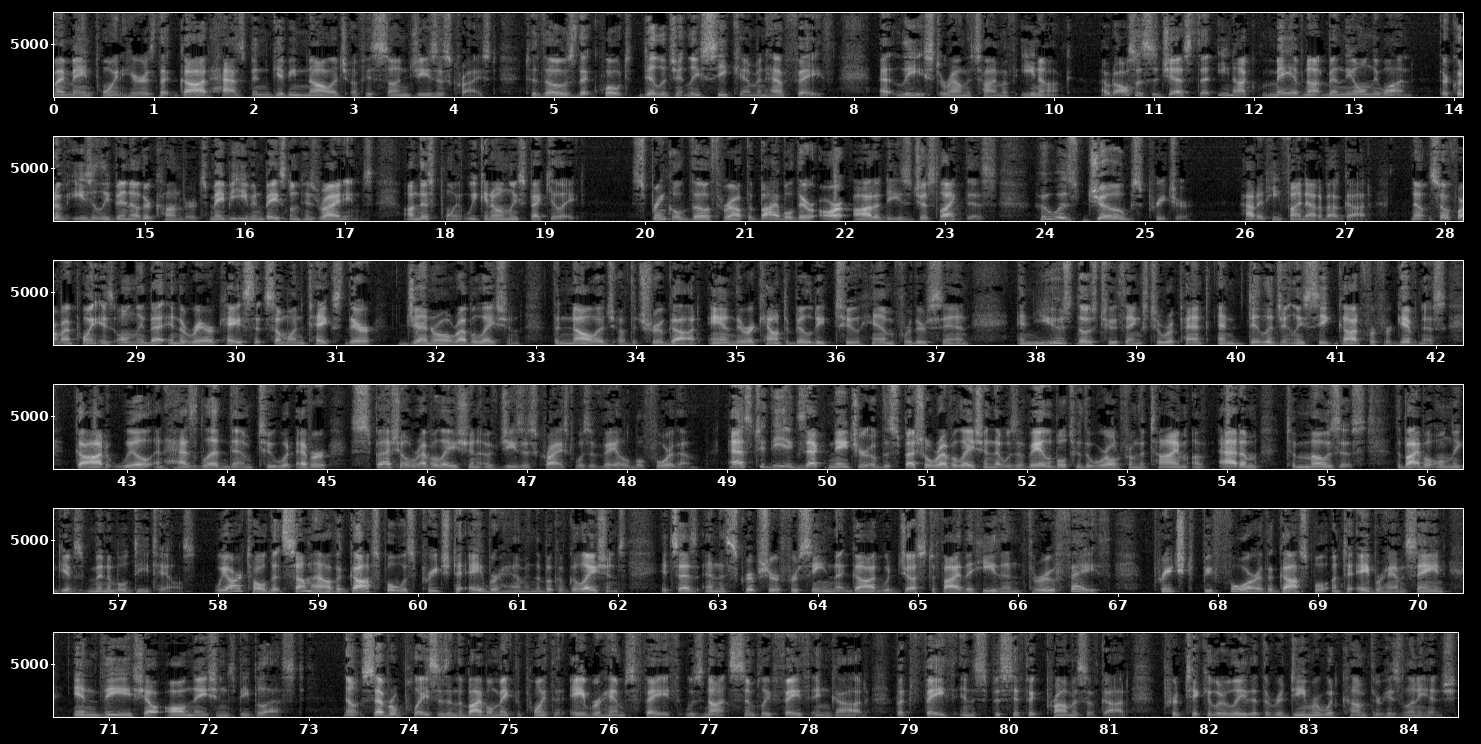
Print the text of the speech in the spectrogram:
My main point here is that God has been giving knowledge of his Son Jesus Christ to those that, quote, diligently seek him and have faith, at least around the time of Enoch. I would also suggest that Enoch may have not been the only one. There could have easily been other converts, maybe even based on his writings. On this point, we can only speculate. Sprinkled, though, throughout the Bible, there are oddities just like this. Who was Job's preacher? How did he find out about God? Now, so far my point is only that in the rare case that someone takes their general revelation, the knowledge of the true God, and their accountability to Him for their sin, and used those two things to repent and diligently seek God for forgiveness, God will and has led them to whatever special revelation of Jesus Christ was available for them. As to the exact nature of the special revelation that was available to the world from the time of Adam to Moses, the Bible only gives minimal details. We are told that somehow the gospel was preached to Abraham in the book of Galatians. It says, And the scripture, foreseeing that God would justify the heathen through faith, preached before the gospel unto Abraham, saying, In thee shall all nations be blessed. Now, several places in the Bible make the point that Abraham's faith was not simply faith in God, but faith in specific promise of God, particularly that the Redeemer would come through his lineage.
